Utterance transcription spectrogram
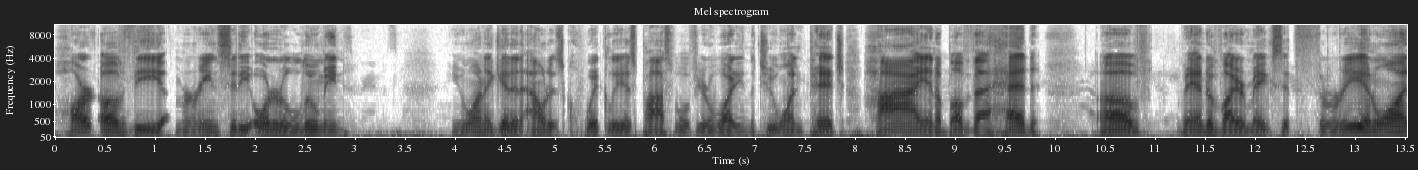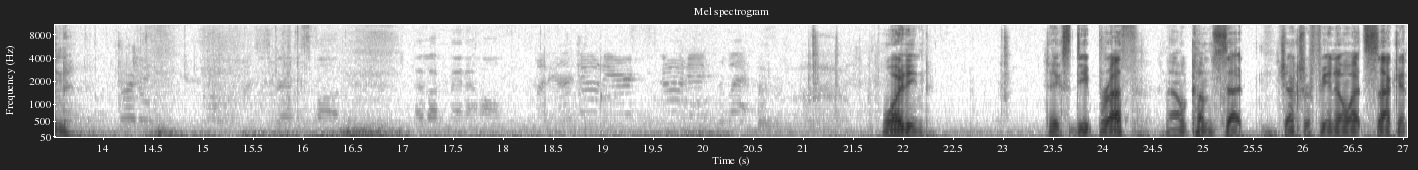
Heart of the Marine City order looming. You want to get it out as quickly as possible if you're Whiting. The 2 1 pitch high and above the head of Vandeveyer makes it 3 and 1. Whiting takes a deep breath. Now comes set. Checks Rufino at second.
